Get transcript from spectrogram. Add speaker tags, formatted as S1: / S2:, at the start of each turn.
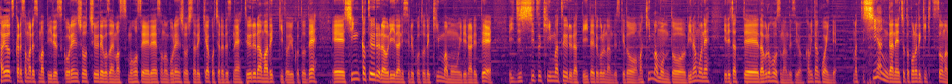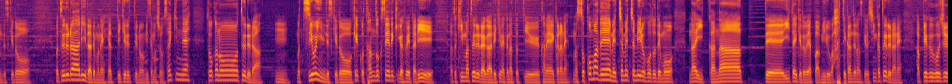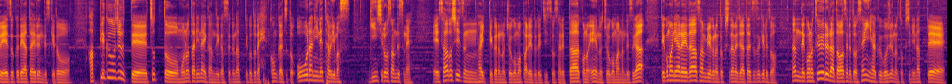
S1: はいお疲れ様です。マピーです。5連勝中でございます。無補正でその5連勝したデッキはこちらですね。トゥールラマデッキということで、えー、進化トゥールラをリーダーにすることで金マモンを入れられて実質金マトゥールラって言いたいところなんですけど、まあ、金マモンとビナもね入れちゃってダブルホースなんですよ。神単怖いんで、まあ、シアンがねちょっとこのデッキきつそうなんですけどまあ、トゥールラリーダーでもねやっていけるっていうのを見せましょう。最近ね10日のトゥールラーうん。まあ、強いんですけど結構単独性デッキが増えたりあと金マトゥルラができなくなったっていう兼ね合いからね、まあ、そこまでめちゃめちゃ見るほどでもないかなって言いたいけどやっぱ見るわ。って感じなんですけど進化トゥルラね850永続で与えるんですけど850ってちょっと物足りない感じがするなってことで今回ちょっとオーラにね頼ります。銀四郎さんですね。えー、サードシーズン入ってからの超ゴマパレードで実装されたこの A の超ゴマなんですが手駒にある枝300の特殊ダメージを与え続けるとなんでこのトゥールラと合わせると1150の特殊になって、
